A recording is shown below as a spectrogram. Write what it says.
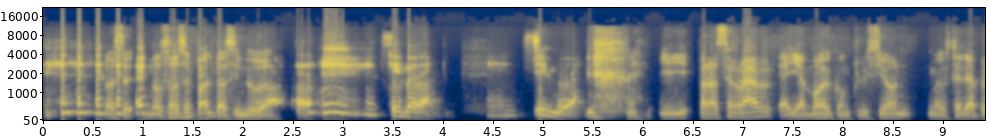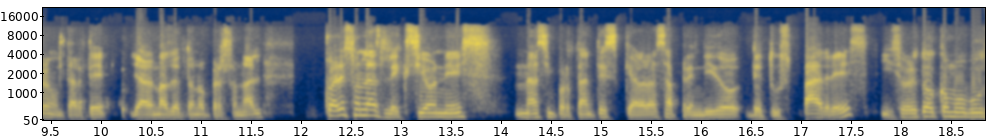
Nos hace falta, sin duda. Sin duda. Sin duda. Y para cerrar, y a modo de conclusión, me gustaría preguntarte, ya además de tono personal, ¿cuáles son las lecciones más importantes que habrás aprendido de tus padres y sobre todo cómo,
